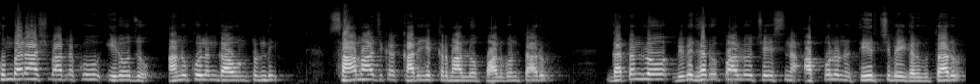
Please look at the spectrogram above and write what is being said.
కుంభరాశి వాళ్ళకు ఈరోజు అనుకూలంగా ఉంటుంది. సామాజిక కార్యక్రమాల్లో పాల్గొంటారు. గతంలో వివిధ రూపాల్లో చేసిన అప్పులను తీర్చివేయగలుగుతారు.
